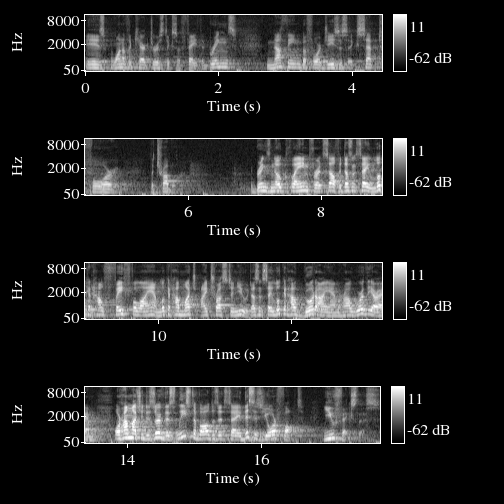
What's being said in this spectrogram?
is one of the characteristics of faith. It brings nothing before Jesus except for the trouble. It brings no claim for itself. It doesn't say, Look at how faithful I am. Look at how much I trust in you. It doesn't say, Look at how good I am or how worthy I am or how much I deserve this. Least of all, does it say, This is your fault. You fix this.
